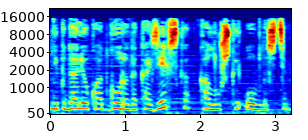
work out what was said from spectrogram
неподалеку от города Козельска Калужской области.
